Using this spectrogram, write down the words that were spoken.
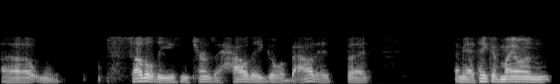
uh, subtleties in terms of how they go about it, but I mean, I think of my own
